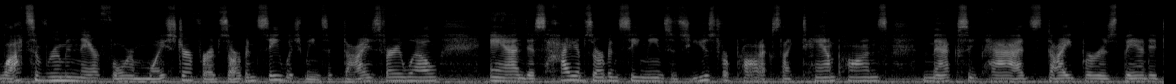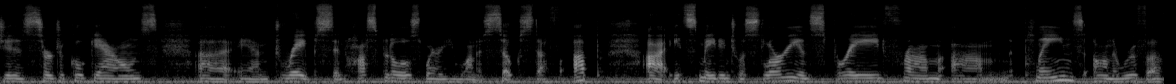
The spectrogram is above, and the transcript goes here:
Lots of room in there for moisture, for absorbency, which means it dyes very well. And this high absorbency means it's used for products like tampons, maxi pads, diapers, bandages, surgical gowns, uh, and drapes in hospitals where you want to soak stuff up. Uh, it's made into a slurry and sprayed from um, planes on the roof of,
